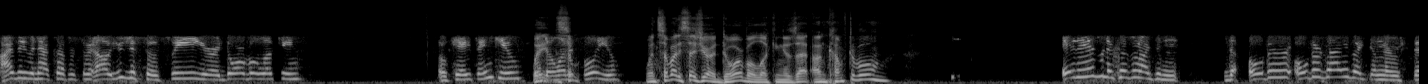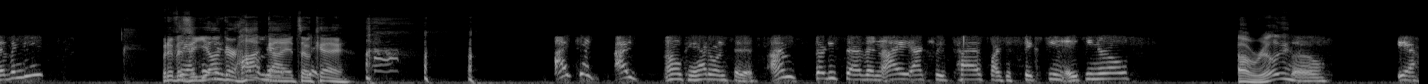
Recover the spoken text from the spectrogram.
I've even had customers say, oh, you're just so sweet. You're adorable looking. Okay, thank you. But Wait, don't let so- it fool you. When somebody says you're adorable looking, is that uncomfortable? It is when it comes from like the, the older older guys, like in their 70s. But if it's Yeah, I a younger hot guy, it's okay. I take I okay. How do I want to say this? I'm 37. I actually passed like a 16, 18 year old. Oh, really? So, yeah.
